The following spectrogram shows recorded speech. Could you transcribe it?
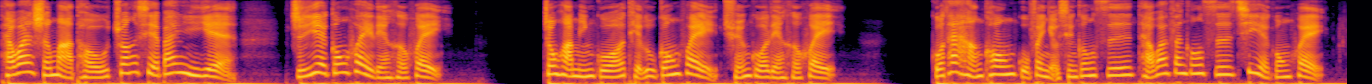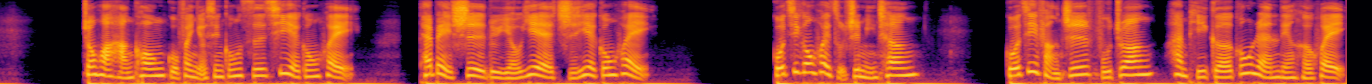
台湾省码头装卸搬运业。职业工会联合会、中华民国铁路工会全国联合会、国泰航空股份有限公司台湾分公司企业工会、中华航空股份有限公司企业工会、台北市旅游业职业工会。国际工会组织名称：国际纺织、服装和皮革工人联合会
